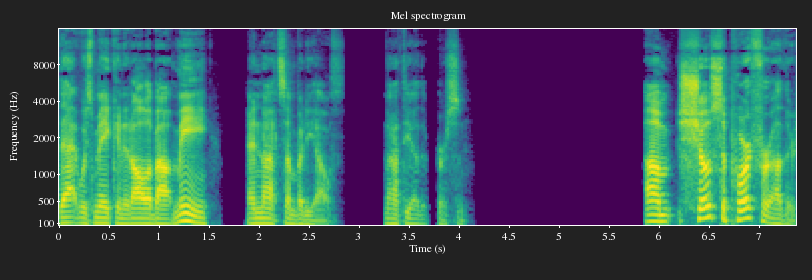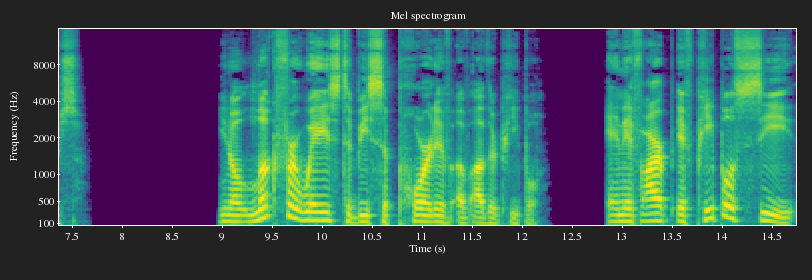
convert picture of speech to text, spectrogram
that was making it all about me and not somebody else, not the other person. Um, show support for others. You know, look for ways to be supportive of other people. And if our if people see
